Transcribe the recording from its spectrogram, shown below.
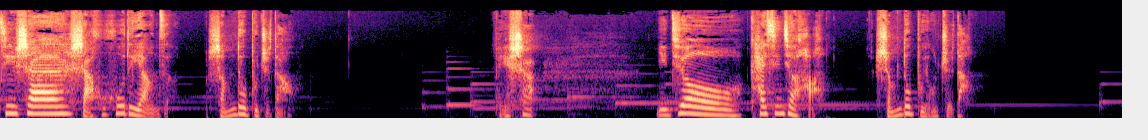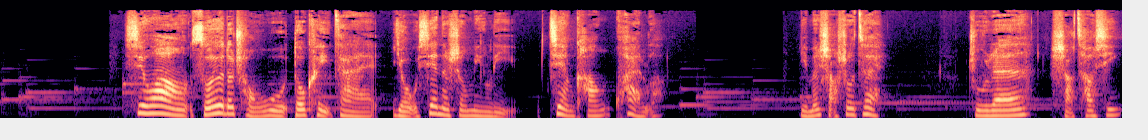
金山傻乎乎的样子，什么都不知道。没事儿，你就开心就好。什么都不用知道。希望所有的宠物都可以在有限的生命里健康快乐。你们少受罪，主人少操心。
